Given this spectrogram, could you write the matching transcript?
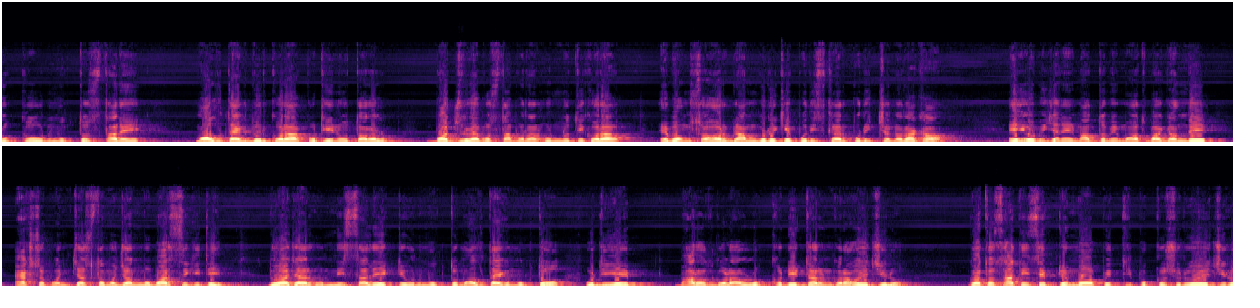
লক্ষ্য উন্মুক্ত স্থানে মলত্যাগ দূর করা, কঠিন ও তরল বজ্র ব্যবস্থাপনার উন্নতি করা এবং শহর গ্রামগুলিকে পরিষ্কার পরিচ্ছন্ন রাখা। এই অভিযানের মাধ্যমে মহাত্মা গান্ধীর একশো পঞ্চাশতম জন্মবার্ষিকীতে দু হাজার উনিশ সালে একটি উন্মুক্ত মলত্যাগ মুক্ত ওডিএফ ভারত গড়ার লক্ষ্য নির্ধারণ করা হয়েছিল। গত সাতই সেপ্টেম্বর পিতৃপক্ষ শুরু হয়েছিল।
